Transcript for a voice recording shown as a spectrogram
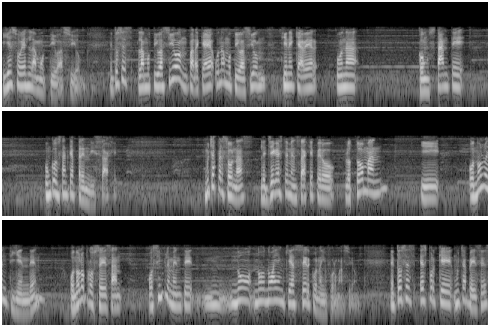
Y eso es la motivación. Entonces, la motivación, para que haya una motivación, tiene que haber una constante, un constante aprendizaje. Muchas personas les llega este mensaje, pero lo toman y o no lo entienden, o no lo procesan, o simplemente no, no, no hayan qué hacer con la información. Entonces es porque muchas veces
